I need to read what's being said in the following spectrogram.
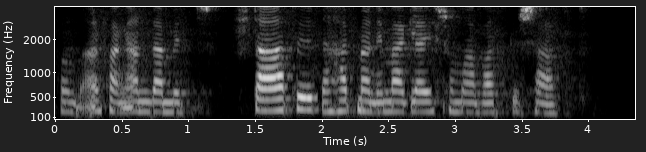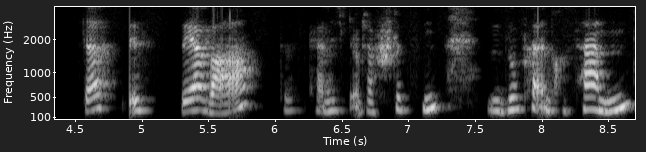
von Anfang an damit startet, dann hat man immer gleich schon mal was geschafft. Das ist sehr wahr. Das kann ich unterstützen. Super interessant.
